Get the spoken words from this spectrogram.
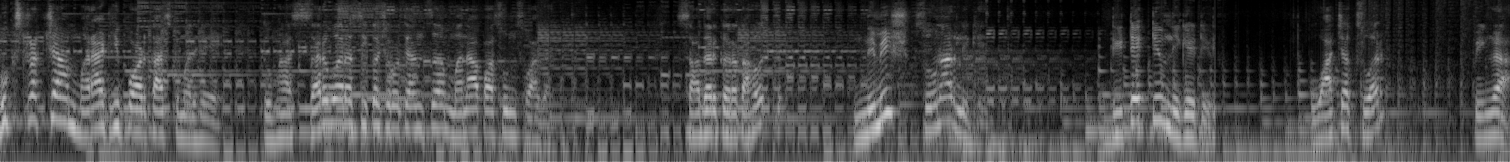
बुकस्ट्रकच्या मराठी पॉडकास्टमध्ये तुम्हा सर्व रसिक श्रोत्यांचं मनापासून स्वागत. सादर करत आहोत निमिष सोनार लिखित डिटेक्टिव्ह निगेटिव्ह. वाचक स्वर पिंगळा.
